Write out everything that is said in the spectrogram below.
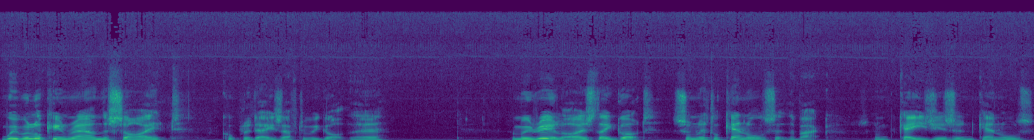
we were looking round the site a couple of days after we got there and we realised they got some little kennels at the back, some cages and kennels,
